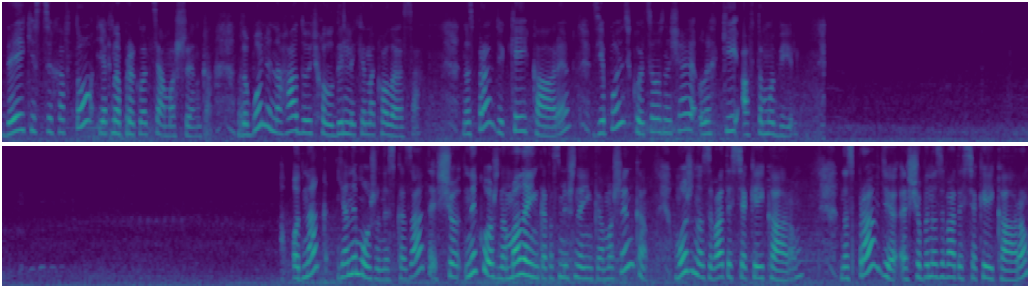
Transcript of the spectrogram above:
Деякі з цих авто, як, наприклад, ця машинка, до болі нагадують холодильники на колесах. Насправді кейкари з японською це означає легкий автомобіль. Однак я не можу не сказати, що не кожна маленька та смішненька машинка може називатися кейкаром. Насправді, е, щоб називатися кейкаром,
